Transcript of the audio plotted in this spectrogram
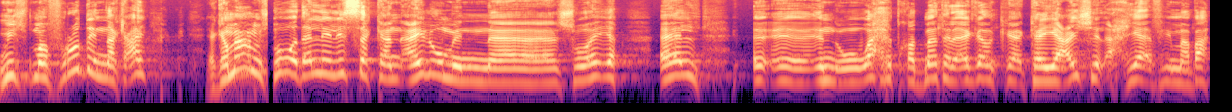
مش مفروض إنك عايز يا جماعة مش هو ده اللي لسه كان قايله من آه، شوية؟ قال آه، آه، انه واحد قد مات لأجل كي يعيش الأحياء فيما بعد.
